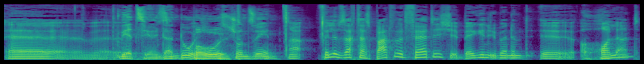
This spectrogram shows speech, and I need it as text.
äh, Wir zählen dann durch. Bold. Schon sehen. ja. Philipp sagt, das Bad wird fertig. Belgien übernimmt äh, Holland.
